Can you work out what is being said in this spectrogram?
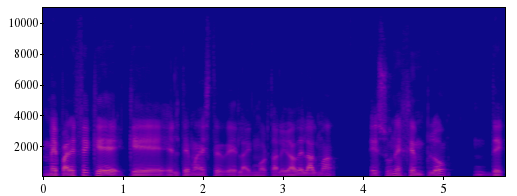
me parece que, que el tema este de la inmortalidad del alma es un ejemplo de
